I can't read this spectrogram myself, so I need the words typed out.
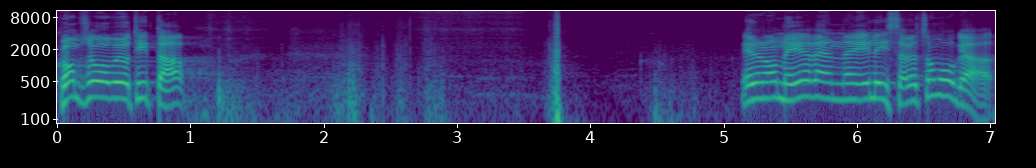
Kom så går vi och tittar. Är det någon mer än Elisabeth som vågar?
